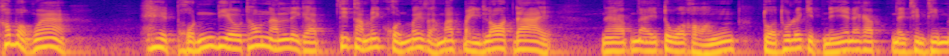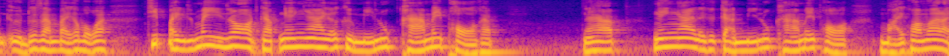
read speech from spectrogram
เขาบอกว่าเหตุผลเดียวเท่านั้นเลยครับ ที่ทำให้คนไม่สามารถไปรอดได้นะครับ ในตัวของตัวธุรกิจนี้นะครับ ในทีมทีมอื่นๆด้วยซ้ำไปเขาบอกว่าที่ไปไม่รอดครับ ง่าย ๆ ก็คือมีลูกค้าไม่พอครับนะครับ ง่ายๆเลยคือการมีลูกค้าไม่พอ หมายความว่าอะไร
